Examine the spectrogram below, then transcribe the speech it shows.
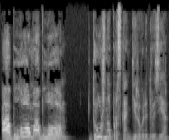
«Облом, облом!» — дружно проскандировали друзья.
